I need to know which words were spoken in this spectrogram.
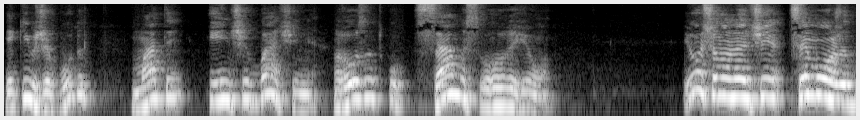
які вже будуть мати інше бачення розвитку саме свого регіону. І ось, шановні, це може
